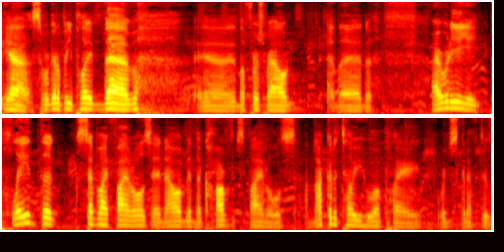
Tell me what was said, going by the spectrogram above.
yeah, so we're gonna be playing them in the first round, and then I already played the semifinals, and now I'm in the conference finals. I'm not gonna tell you who I'm playing. We're just gonna have to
